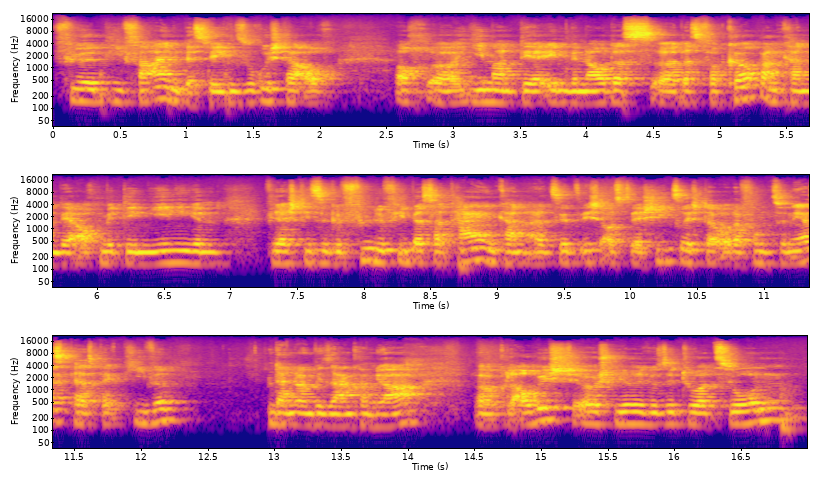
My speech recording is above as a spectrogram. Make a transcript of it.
für die Vereine. Deswegen suche ich da auch, auch äh, jemand, der eben genau das, äh, das verkörpern kann, der auch mit denjenigen vielleicht diese Gefühle viel besser teilen kann, als jetzt ich aus der Schiedsrichter- oder Funktionärsperspektive und dann irgendwie sagen kann, ja, äh, glaube ich, äh, schwierige Situation,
